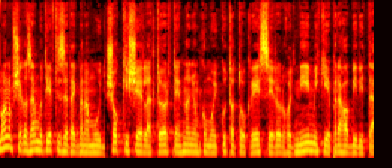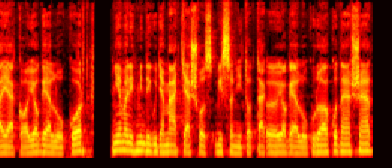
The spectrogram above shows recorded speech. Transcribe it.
Manapság az elmúlt évtizedekben amúgy sok kísérlet történt nagyon komoly kutatók részéről, hogy némiképp rehabilitálják a jagellókort. Nyilván itt mindig ugye Mátyáshoz viszonyították a jagellók uralkodását,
